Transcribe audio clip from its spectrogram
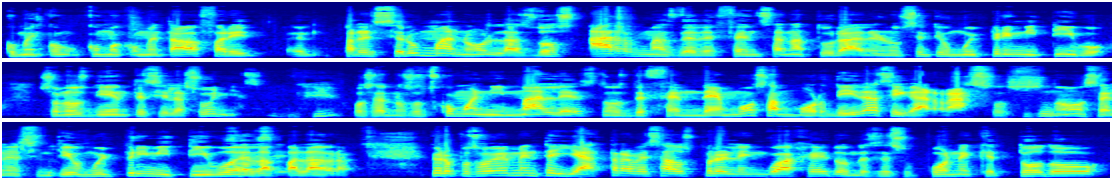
como, como- comentaba Farid, el- para el ser humano las dos armas de defensa natural en un sentido muy primitivo son los dientes y las uñas. O sea, nosotros como animales nos defendemos a mordidas y garrazos, ¿no? O sea, en el sentido muy primitivo de la palabra. Pero pues obviamente ya atravesados por el lenguaje, donde se supone que todo...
